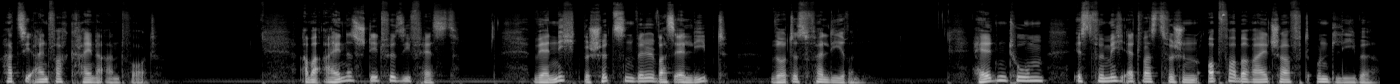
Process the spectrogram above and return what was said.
hat sie einfach keine Antwort. Aber eines steht für sie fest. Wer nicht beschützen will, was er liebt, wird es verlieren. Heldentum ist für mich etwas zwischen Opferbereitschaft und Liebe.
